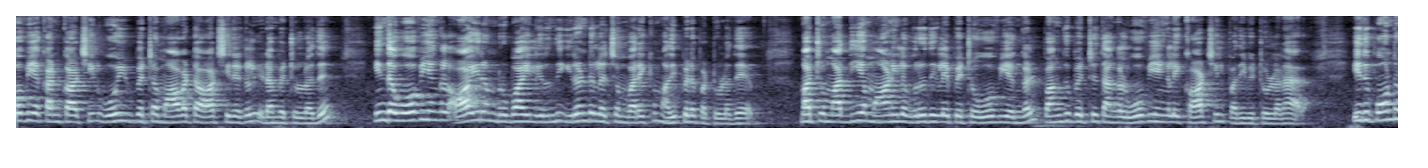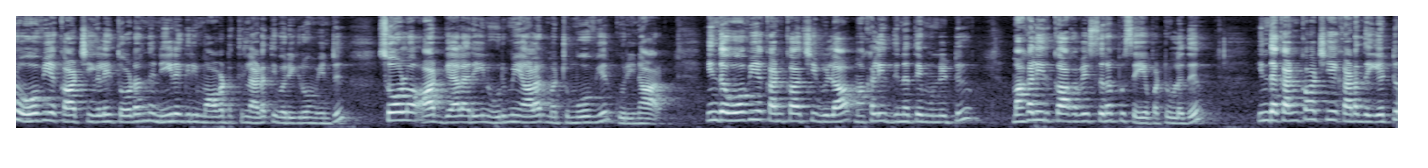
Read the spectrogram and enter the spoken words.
ஓவிய கண்காட்சியில் ஓய்வு பெற்ற மாவட்ட ஆட்சியர்கள் இடம்பெற்றுள்ளது. இந்த ஓவியங்கள் ஆயிரம் ரூபாயில் இருந்து இரண்டு லட்சம் வரைக்கும் மதிப்பிடப்பட்டுள்ளது. மற்றும் மத்திய மாநில விருதுகளை பெற்ற ஓவியங்கள் பங்கு பெற்று தங்கள் ஓவியங்களை காட்சியில் பதிவிட்டுள்ளனர். இது போன்ற ஓவிய காட்சிகளை தொடர்ந்து நீலகிரி மாவட்டத்தில் நடத்தி வருகிறோம் என்று சோலோ ஆர்ட் கேலரியின் உரிமையாளர் மற்றும் ஓவியர் கூறினார். இந்த ஓவிய கண்காட்சி விழா மகளிர் தினத்தை முன்னிட்டு மகளிருக்காகவே சிறப்பு செய்யப்பட்டுள்ளது. இந்த கண்காட்சியை கடந்த எட்டு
